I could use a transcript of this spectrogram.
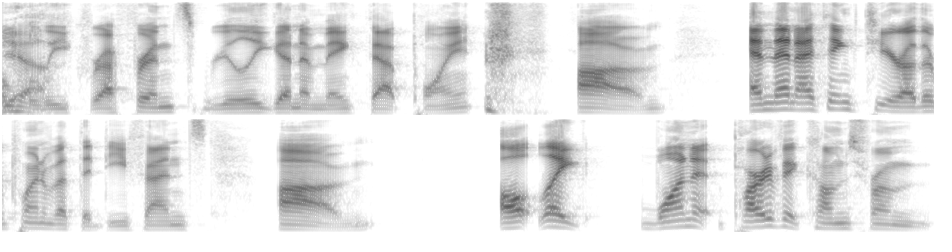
Yeah. oblique reference really gonna make that point um and then i think to your other point about the defense um all like one part of it comes from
